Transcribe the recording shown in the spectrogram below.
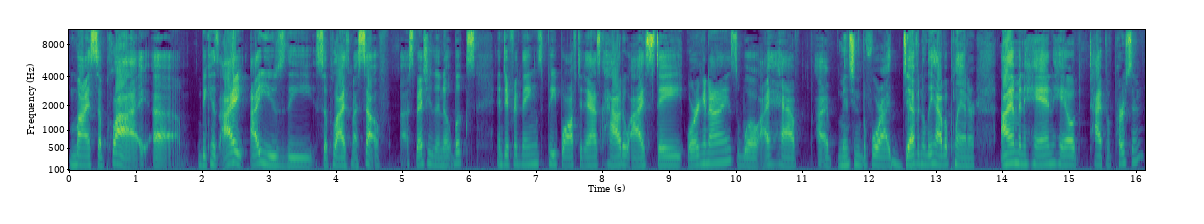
my supply um, because I I use the supplies myself, especially the notebooks and different things. People often ask, "How do I stay organized?" Well, I have I've mentioned before, I definitely have a planner. I am a handheld type of person.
